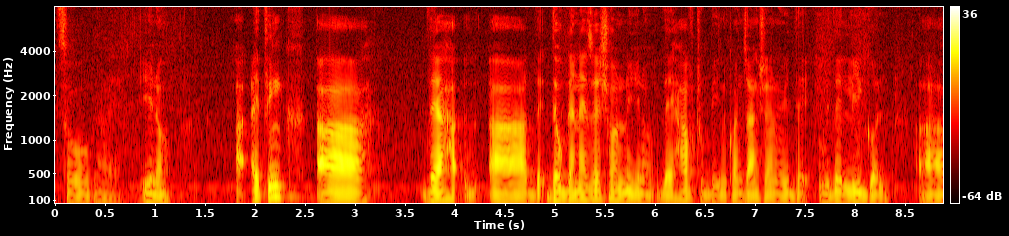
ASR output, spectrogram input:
So, Oh, yeah. you know, I think uh, ha- uh, the, the organization, you know, they have to be in conjunction with the, with the legal uh,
